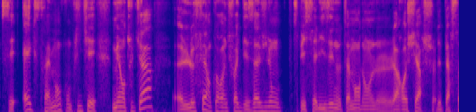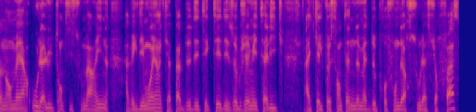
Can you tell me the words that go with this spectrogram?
c'est extrêmement compliqué. Mais en tout cas, le fait encore une fois que des avions spécialisés notamment dans le- la recherche de personnes en mer ou la lutte anti-sous-marine avec des moyens capables de détecter des objets métalliques à quelques centaines de mètres de profondeur sous la surface,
